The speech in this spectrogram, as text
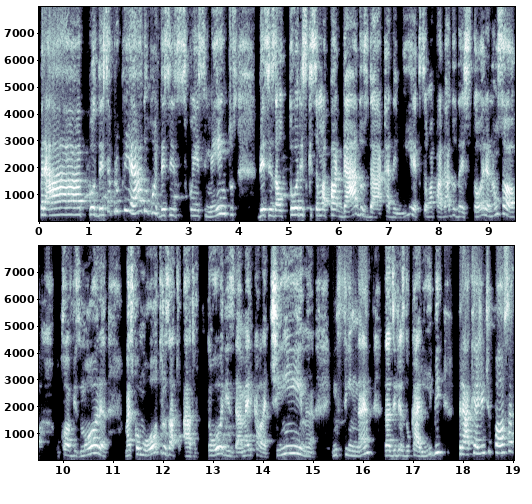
para poder se apropriar desses conhecimentos, desses autores que são apagados da academia, que são apagados da história, não só o Clóvis Moura, mas como outros atores da América Latina, enfim, né, das ilhas do Caribe, para que a gente possa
